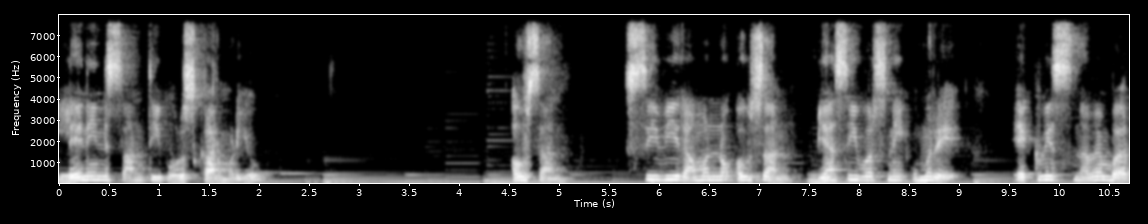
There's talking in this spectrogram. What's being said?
લેનિન શાંતિ પુરસ્કાર મળ્યો. અવસાન. સીવી રામનનું અવસાન બ્યાસી વર્ષની ઉંમરે એકવીસ નવેમ્બર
